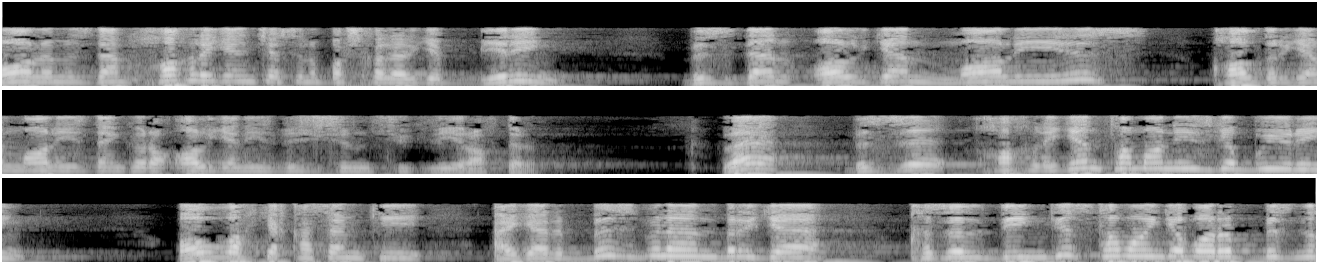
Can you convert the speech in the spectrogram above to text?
Molimizdan xohlaganchasini boshqalarga bering. Bizdan olgan molingiz qoldirgan molingizdan ko'ra olganingiz biz uchun suyukliroqdir. Va bizni xohlagan tomoningizga buyuring. Ollohga qasamki agar biz bilan birga qizil dengiz tomonga borib bizni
